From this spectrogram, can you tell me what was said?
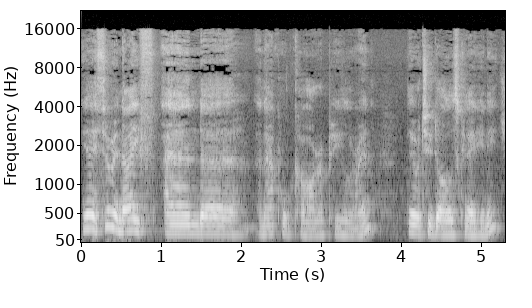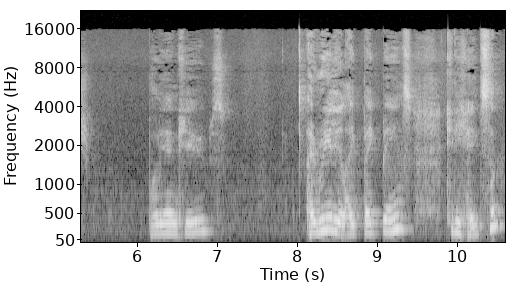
Yeah, I threw a knife and uh, an apple core peeler in. They were $2 Canadian each. Bouillon cubes. I really like baked beans. Kitty hates them.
